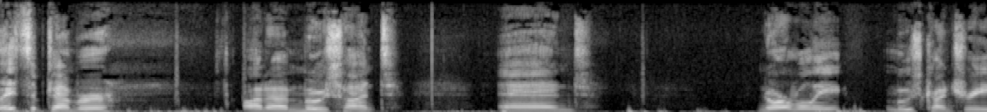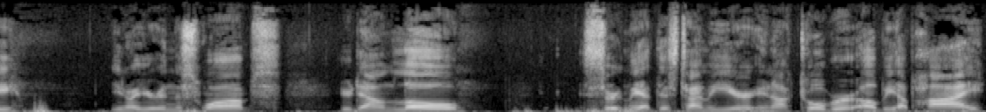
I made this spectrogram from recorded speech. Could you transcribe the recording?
late September on a moose hunt. And normally, moose country, you know, you're in the swamps, you're down low. Certainly at this time of year in October, I'll be up high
